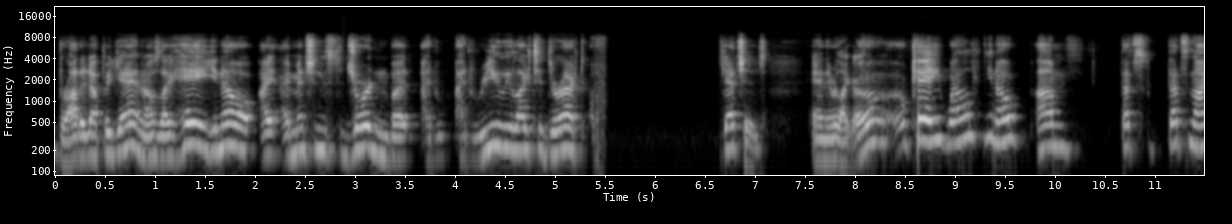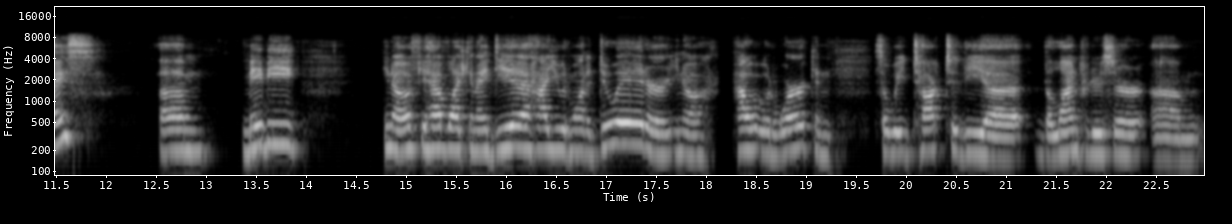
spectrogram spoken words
brought it up again. I was like, hey, you know, I, I mentioned this to Jordan, but I'd, I'd really like to direct sketches and they were like, "Oh, okay, well, you know, um, that's that's nice. Um, maybe, you know, if you have like an idea how you would want to do it, or you know how it would work." And so we talked to the uh, the line producer, um,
